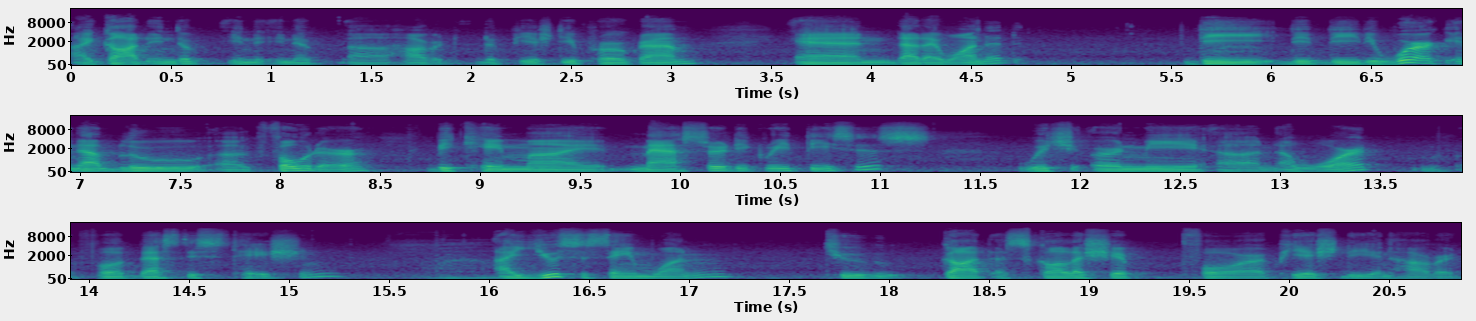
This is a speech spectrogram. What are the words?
I got in the in, in the uh, Harvard the PhD program, and that I wanted. The the the, the work in that blue uh, folder became my master degree thesis, which earned me an award for best dissertation. I used the same one to got a scholarship for a PhD in Harvard.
